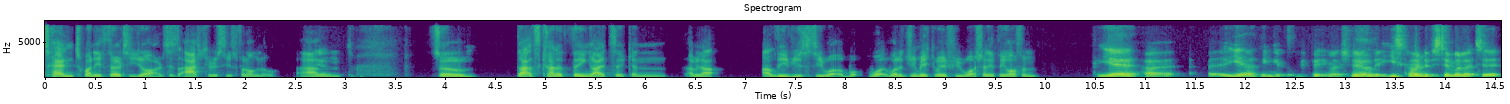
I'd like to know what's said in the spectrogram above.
10, 20, 30 yards, his accuracy is phenomenal. Um, yeah. So that's kind of thing I take, and I mean, I'll, I'll leave you to see what, what what did you make of him if you watch anything of him. Yeah, uh, yeah, I think you pretty much nailed it. He's kind of similar to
